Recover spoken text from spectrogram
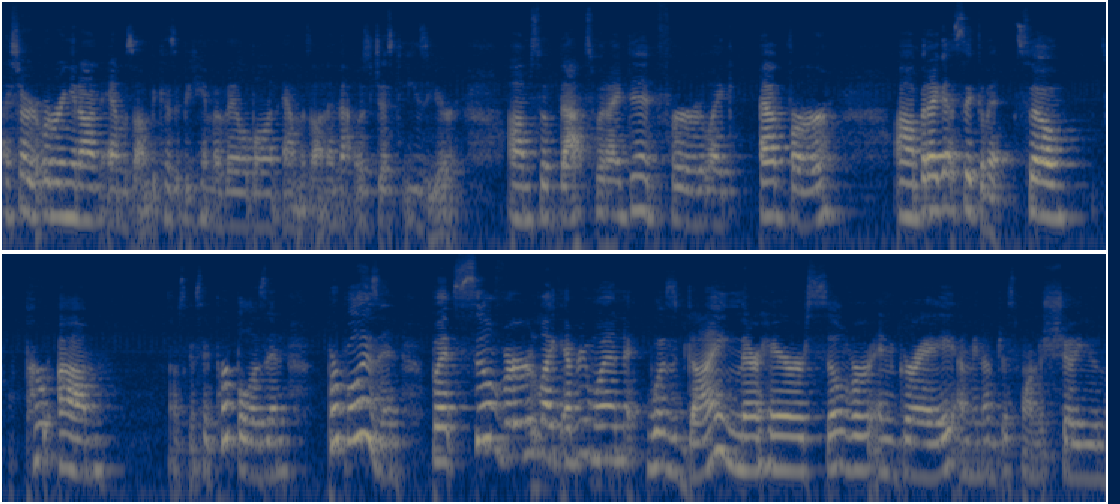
I started ordering it on Amazon because it became available on Amazon, and that was just easier. Um, so that's what I did for like ever, um, but I got sick of it. So, per, um, I was gonna say purple is in, purple is in, but silver, like everyone was dyeing their hair silver and gray. I mean, I just want to show you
